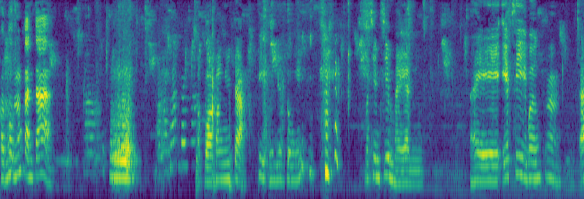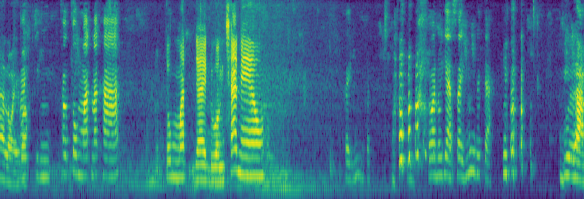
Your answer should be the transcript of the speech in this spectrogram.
ข้าวต้มน้ำกันจ้าเอาปอข้างนี้จ้ะตีดมายืนตรงนี้ มาชิมชิมให้อัน ให้เอฟซีเบิ้งอืมอร่อยมาบ่กินข้าวต้มมัดนะคะ ต้มมัดยายดวงชาแนลใส่มือกันขออนุญาตใส่มือด้วยจ้ะมือล้าง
